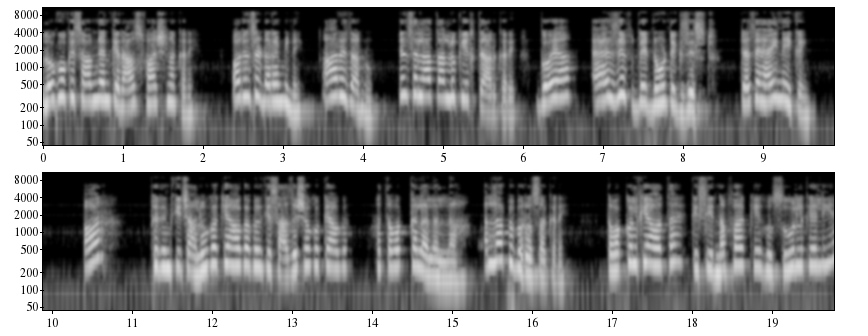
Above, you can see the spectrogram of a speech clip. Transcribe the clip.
لوگوں کے سامنے ان کے راز فاش نہ کریں۔ اور ان سے ڈرے بھی نہیں۔ آ رہے جانو ان سے لا تعلق اختیار کرے گویا as if they don't exist جیسے ہے ہی نہیں کہیں۔ اور پھر ان کی چالوں کا کیا ہوگا؟ پھر ان کی سازشوں کو کیا ہوگا؟ توکل اللہ اللہ پہ بھروسہ کریں۔ توکل کیا ہوتا ہے؟ کسی نفع کے حصول کے لیے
